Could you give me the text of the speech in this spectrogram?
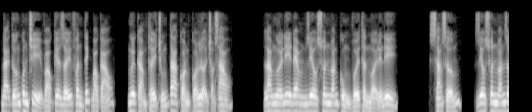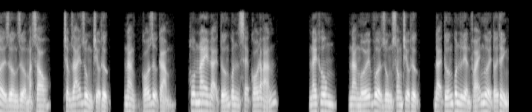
Đại tướng quân chỉ vào kia giấy phân tích báo cáo, ngươi cảm thấy chúng ta còn có lựa chọn sao? Làm người đi đem Diêu Xuân đoán cùng với thần mời đến đi. Sáng sớm, Diêu Xuân đoán rời giường rửa mặt sau, chậm rãi dùng chiều thực, nàng có dự cảm, hôm nay đại tướng quân sẽ có đáp án. Nay không, nàng mới vừa dùng xong chiều thực, đại tướng quân liền phái người tới thỉnh.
